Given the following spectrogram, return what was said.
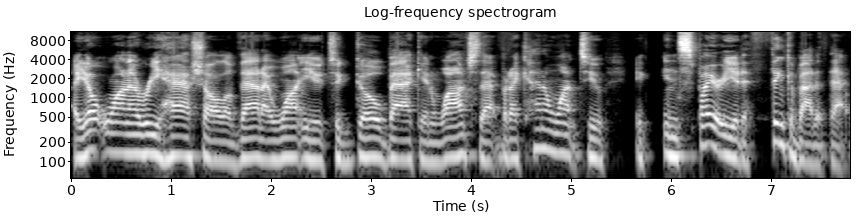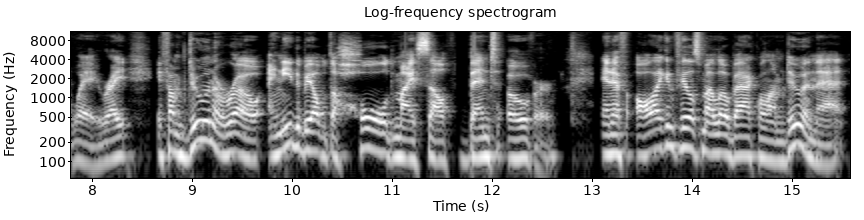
I don't want to rehash all of that. I want you to go back and watch that, but I kind of want to inspire you to think about it that way, right? If I'm doing a row, I need to be able to hold myself bent over. And if all I can feel is my low back while I'm doing that,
